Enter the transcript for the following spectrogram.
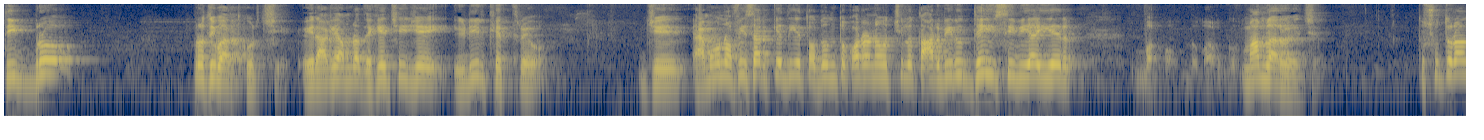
তীব্র প্রতিবাদ করছি। এর আগে আমরা দেখেছি যে ইডির ক্ষেত্রেও যে এমন অফিসারকে দিয়ে তদন্ত করানো হচ্ছিল, তার বিরুদ্ধেই সিবিআই এর মামলা রয়েছে। তো সুতরাং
